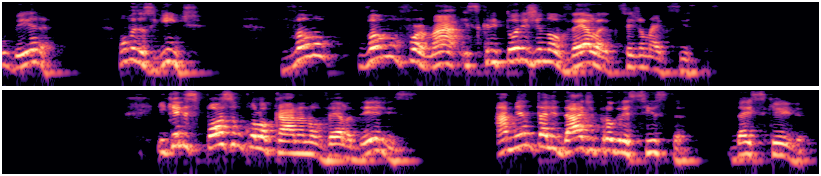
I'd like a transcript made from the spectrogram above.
Bobeira. Vamos fazer o seguinte: vamos, vamos formar escritores de novela que sejam marxistas. E que eles possam colocar na novela deles a mentalidade progressista da esquerda.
